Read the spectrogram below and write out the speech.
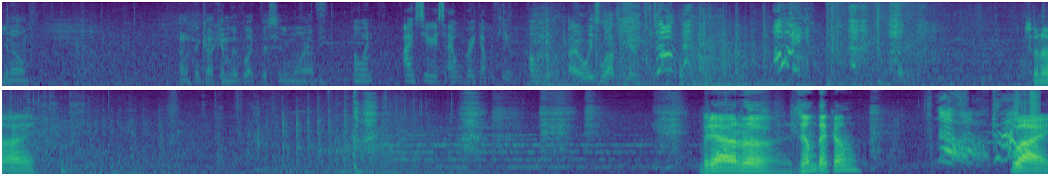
You know, I don't think I can live like this anymore, Abby. Owen, I'm serious, I will break up with you. Owen. I always loved you. Don't! Owen! So now I... برێڕۆ جەم دەکەم وای.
